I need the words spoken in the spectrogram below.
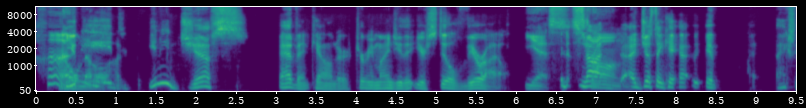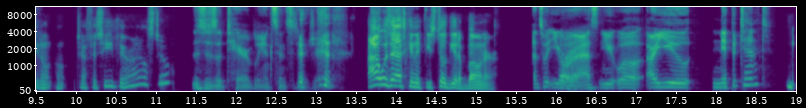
Huh. You no, no. need- you need jeff's advent calendar to remind you that you're still virile Yes, It's strong. Not I just in case if I actually don't know. Jeff, is he virile still? this is a terribly insensitive joke. I was asking if you still get a boner. That's what you Oh, were yeah. asking. You well, are you nipotent?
